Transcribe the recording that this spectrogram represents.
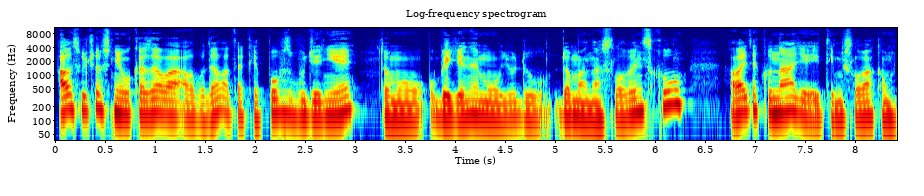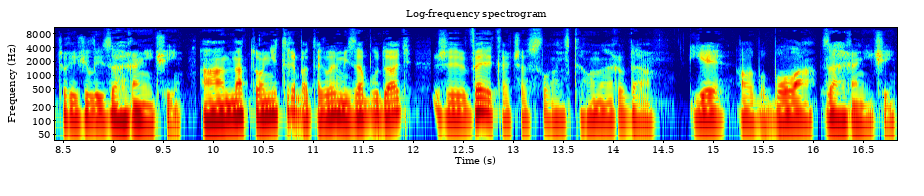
ale súčasne ukázala alebo dala také povzbudenie tomu ubiedenému ľudu doma na Slovensku, ale aj takú nádej tým Slovákom, ktorí žili v zahraničí. A na to netreba tak veľmi zabúdať, že veľká časť slovenského národa je alebo bola v zahraničí.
